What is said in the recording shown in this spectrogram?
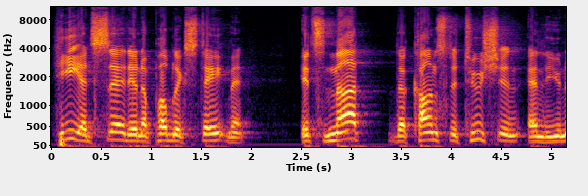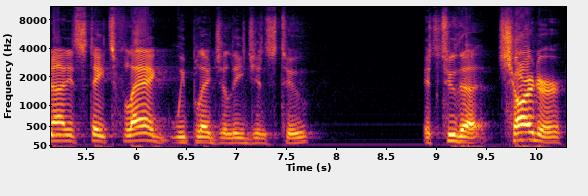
he had said in a public statement, it's not the Constitution and the United States flag we pledge allegiance to, it's to the Charter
